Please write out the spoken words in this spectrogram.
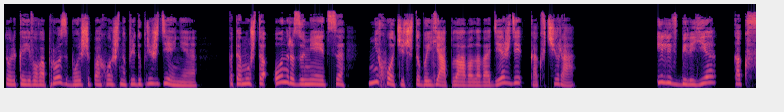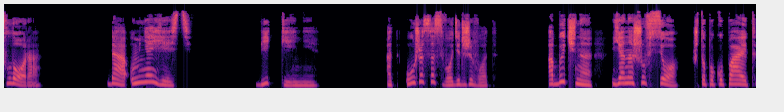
Только его вопрос больше похож на предупреждение, потому что он, разумеется, не хочет, чтобы я плавала в одежде, как вчера. Или в белье, как Флора. Да, у меня есть. Бикини. От ужаса сводит живот. Обычно я ношу все, что покупает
